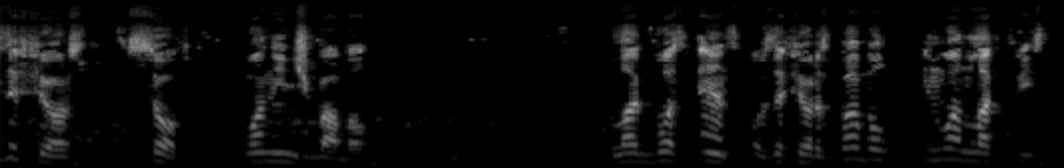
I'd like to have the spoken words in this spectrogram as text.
Twist the first, soft, 1 inch bubble. Lock both ends of the first bubble in one lock twist.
